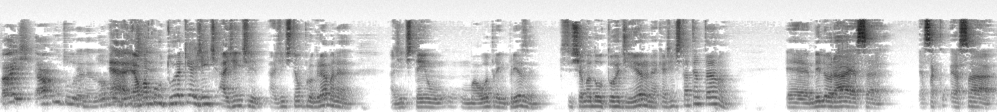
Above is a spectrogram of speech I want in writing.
Mas é uma cultura, né? Normalmente... É, é uma cultura que a gente, a gente, a gente tem um programa, né? A gente tem um, uma outra empresa que se chama Doutor Dinheiro, né? Que a gente está tentando é, melhorar essa, essa, essa,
